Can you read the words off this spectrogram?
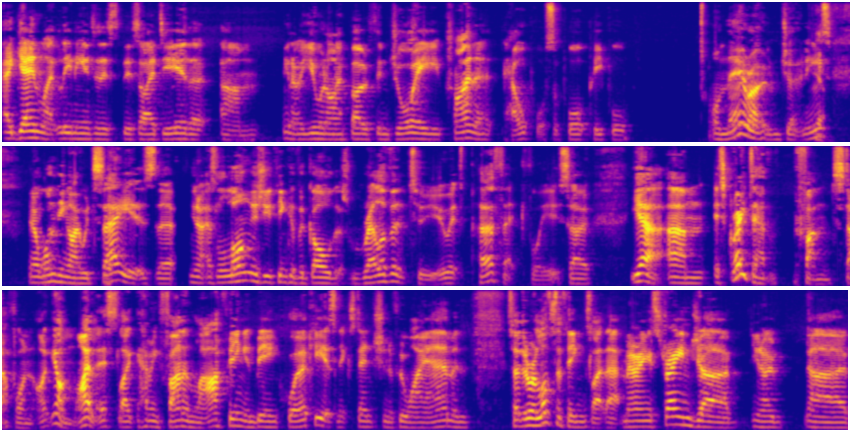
again, like leaning into this this idea that um, you know you and I both enjoy trying to help or support people on their own journeys. Yeah. Now, one thing I would say is that you know, as long as you think of a goal that's relevant to you, it's perfect for you. So, yeah, um, it's great to have fun stuff on on, you know, on my list, like having fun and laughing and being quirky. It's an extension of who I am, and so there are lots of things like that. Marrying a stranger, you know, uh,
